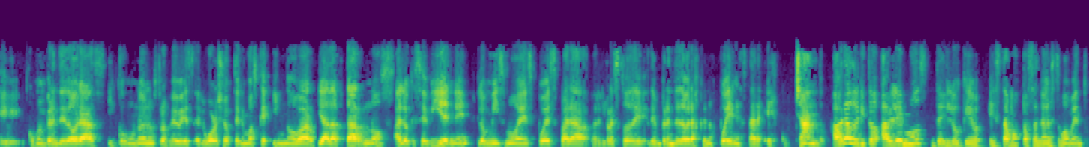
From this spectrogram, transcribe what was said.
eh, como emprendedoras y con uno de nuestros bebés, el workshop, tenemos que innovar y adaptarnos a lo que se viene, lo mismo es pues para, para el resto de, de emprendedoras que nos pueden estar escuchando. Ahora, Dorito, hablemos de lo que estamos pasando en este momento.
